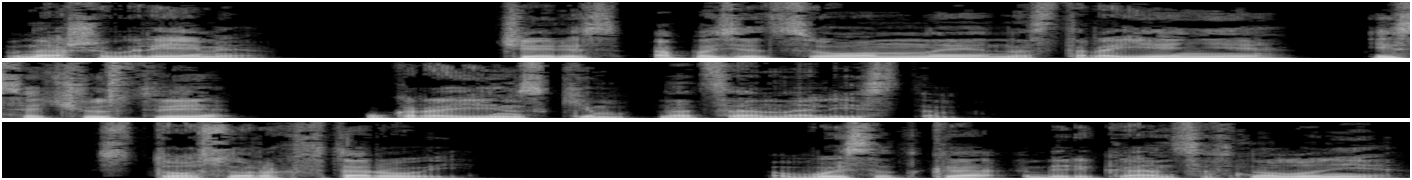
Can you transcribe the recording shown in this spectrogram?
В наше время через оппозиционные настроения и сочувствие украинским националистам. 142. Высадка американцев на Луне.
